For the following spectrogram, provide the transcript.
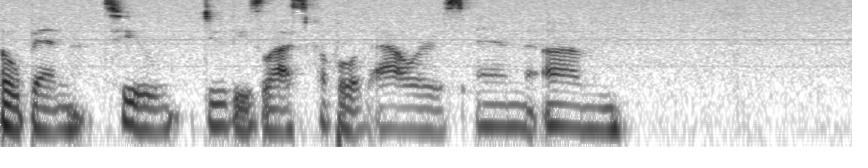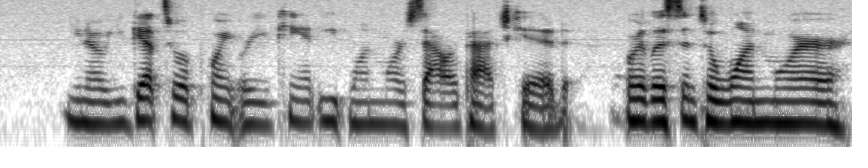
open to do these last couple of hours. And, um, you know, you get to a point where you can't eat one more Sour Patch Kid or listen to one more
